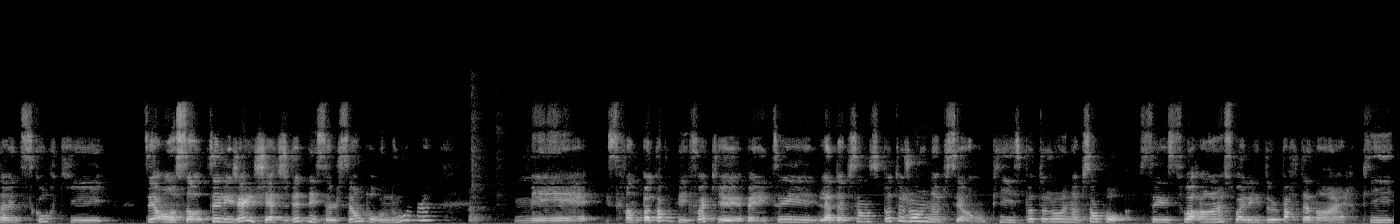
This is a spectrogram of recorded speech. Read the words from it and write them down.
un discours qui. Tu sais, on sort. Tu sais, les gens, ils cherchent vite des solutions pour nous, là, mais ils se rendent pas compte des fois que, ben, tu l'adoption, c'est pas toujours une option. Puis c'est pas toujours une option pour. C'est soit un, soit les deux partenaires. Puis,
